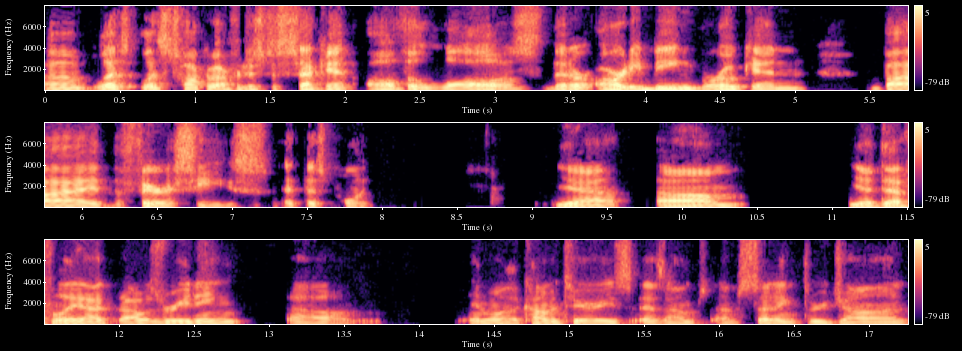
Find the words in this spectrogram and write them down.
um, let's let's talk about for just a second all the laws that are already being broken by the Pharisees at this point. Yeah. Um, yeah, definitely. I, I was reading um, in one of the commentaries as I'm I'm studying through John.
